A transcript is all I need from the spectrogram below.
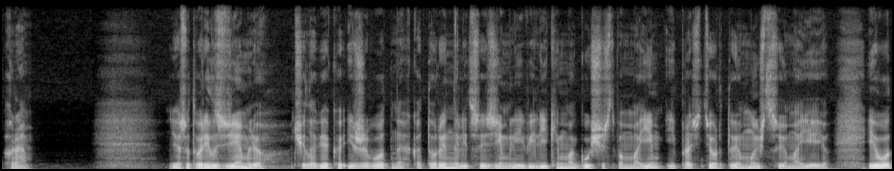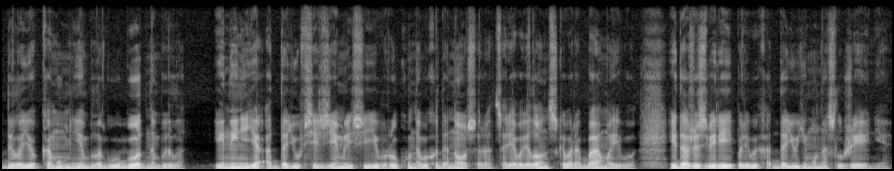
храм. «Я сотворил землю, человека и животных, которые на лице земли великим могуществом моим и простертую мышцею моею, и отдал ее, кому мне благоугодно было» И ныне я отдаю все земли сии в руку Навуходоносора, царя Вавилонского, раба моего, и даже зверей полевых отдаю ему на служение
